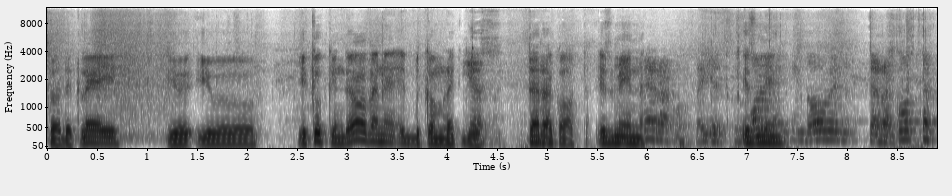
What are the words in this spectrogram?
So the clay, you you you cook in the oven, it become like Yes. this. Terracotta. It mean Terracotta, yes. Is one mean- in the oven, terracotta.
